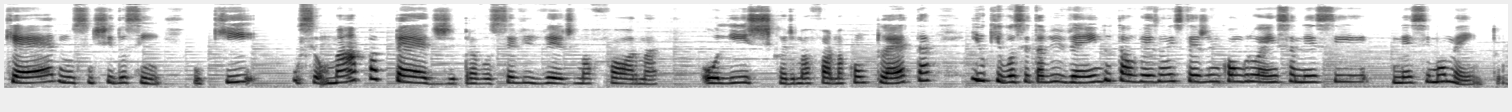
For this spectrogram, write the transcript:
quer, no sentido assim, o que o seu mapa pede para você viver de uma forma holística, de uma forma completa, e o que você está vivendo talvez não esteja em congruência nesse, nesse momento.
